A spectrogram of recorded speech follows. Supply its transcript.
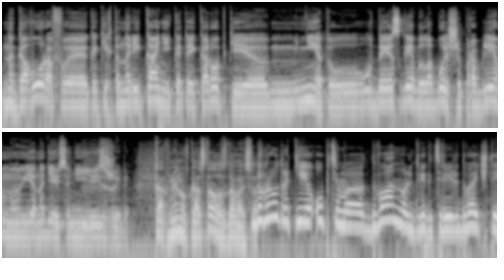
наговоров, э, каких-то нареканий к этой коробке э, нет. У, DSG было больше проблем, я надеюсь, они ее изжили. Так, минутка осталась, давай, Саша. Доброе утро, Kia Optima 2.0 двигатель или 2.4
